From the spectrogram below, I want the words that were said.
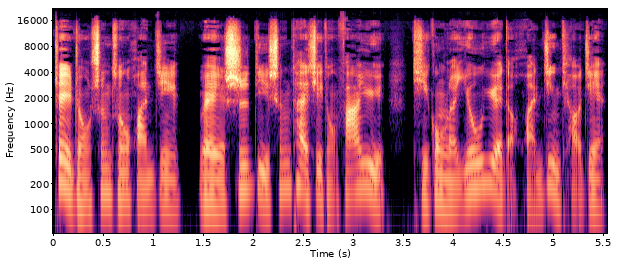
这种生存环境为湿地生态系统发育提供了优越的环境条件。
